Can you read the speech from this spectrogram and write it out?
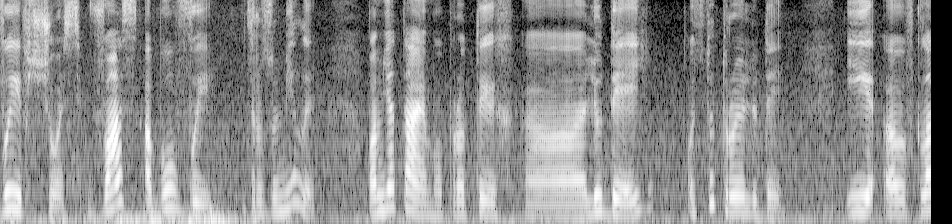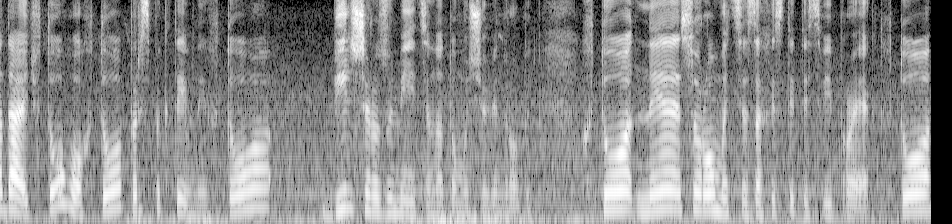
ви в щось, вас або ви. Зрозуміли? Пам'ятаємо про тих е, людей, ось тут троє людей, і е, вкладають в того, хто перспективний, хто більше розуміється на тому, що він робить, хто не соромиться захистити свій проєкт, хто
